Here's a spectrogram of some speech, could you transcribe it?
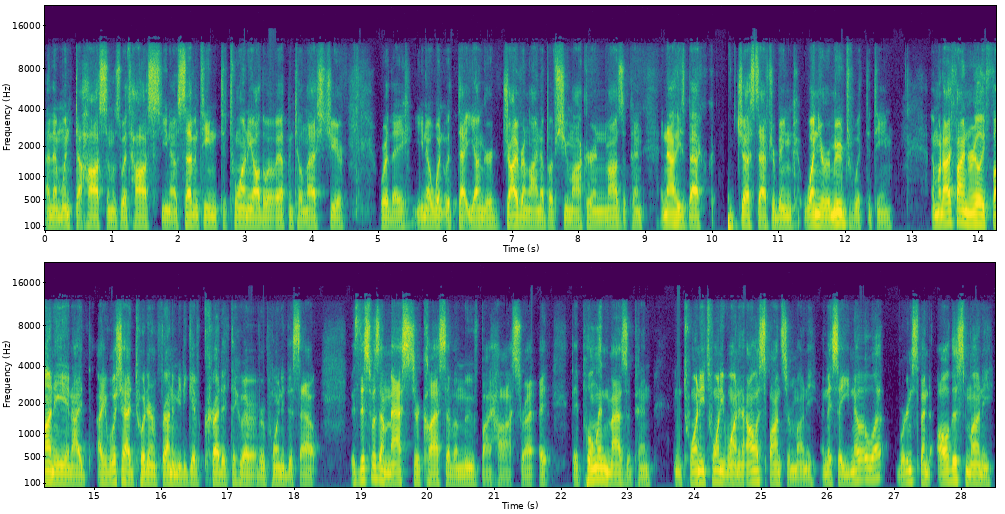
and then went to Haas and was with Haas, you know, 17 to 20 all the way up until last year, where they, you know, went with that younger driver lineup of Schumacher and Mazepin. And now he's back just after being one year removed with the team. And what I find really funny, and I, I wish I had Twitter in front of me to give credit to whoever pointed this out, is this was a master class of a move by Haas, right? They pull in Mazepin – in 2021 and all the sponsor money and they say you know what we're going to spend all this money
